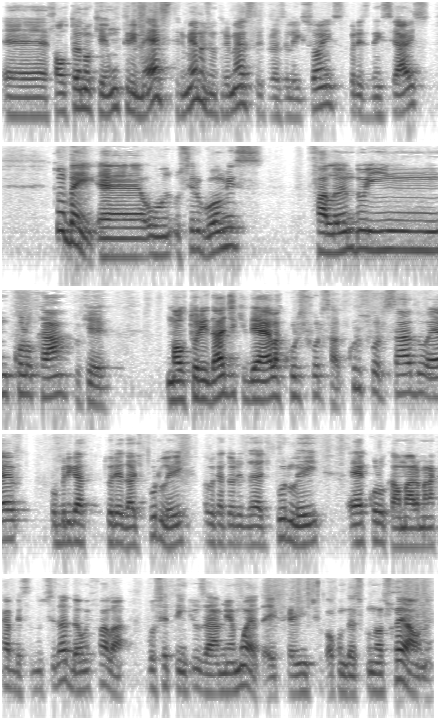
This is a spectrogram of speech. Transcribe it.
É, faltando o quê? Um trimestre, menos de um trimestre para as eleições presidenciais. Tudo bem, é, o, o Ciro Gomes falando em colocar, porque uma autoridade que dê a ela curso forçado. Curso forçado é obrigatoriedade por lei. Obrigatoriedade por lei é colocar uma arma na cabeça do cidadão e falar: você tem que usar a minha moeda. É isso que a gente acontece com o nosso real, né?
